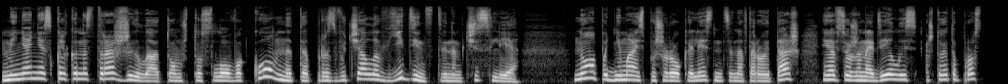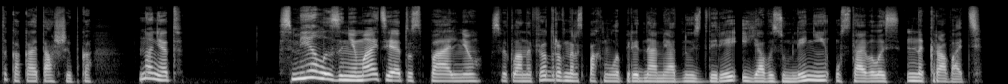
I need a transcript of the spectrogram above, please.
Меня несколько насторожило о том, что слово «комната» прозвучало в единственном числе — но, поднимаясь по широкой лестнице на второй этаж, я все же надеялась, что это просто какая-то ошибка. Но нет. «Смело занимайте эту спальню», — Светлана Федоровна распахнула перед нами одну из дверей, и я в изумлении уставилась на кровать.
